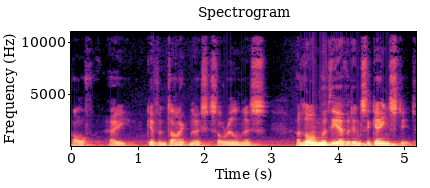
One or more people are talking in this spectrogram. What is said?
of a given diagnosis or illness along with the evidence against it,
